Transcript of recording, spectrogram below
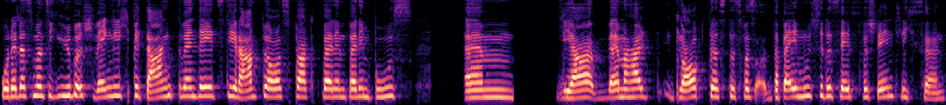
Oder dass man sich überschwänglich bedankt, wenn der jetzt die Rampe auspackt bei dem, bei dem Bus. Ähm, ja, weil man halt glaubt, dass das was dabei müsste das selbstverständlich sein.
